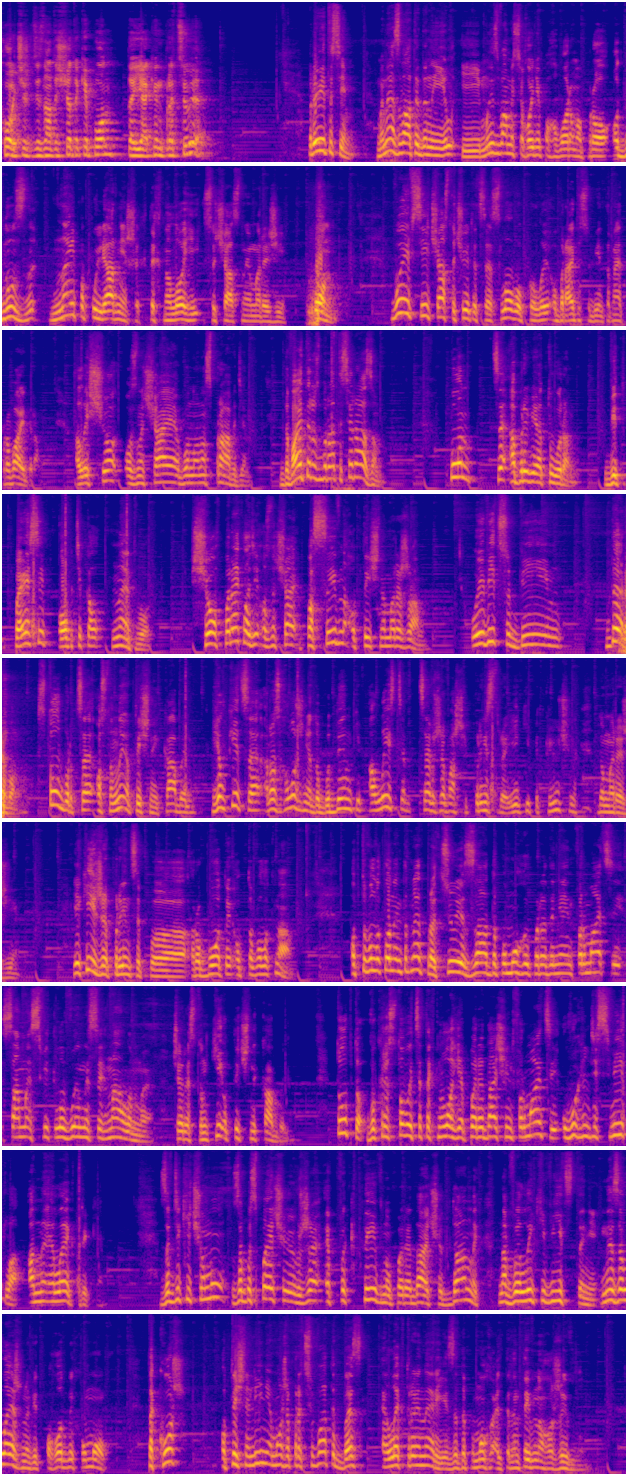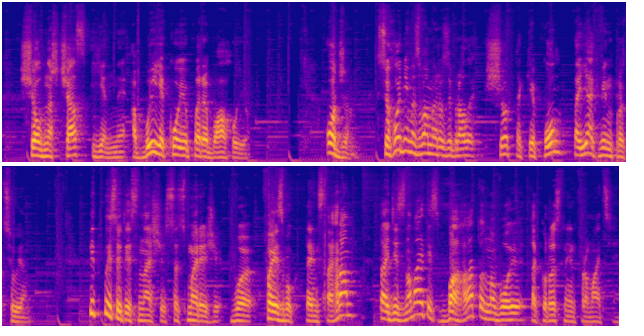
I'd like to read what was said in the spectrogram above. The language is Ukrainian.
Хочеш дізнатися, що таке пон та як він працює? Привіт усім! Мене звати Даниїл, і ми з вами сьогодні поговоримо про одну з найпопулярніших технологій сучасної мережі PON. Ви всі часто чуєте це слово, коли обираєте собі інтернет-провайдера. Але що означає воно насправді? Давайте розбиратися разом. PON – це абревіатура від Passive Optical Network, що в перекладі означає пасивна оптична мережа. Уявіть собі дерево. Стовбур це основний оптичний кабель, гілки це розголоження до будинків, а листя це вже ваші пристрої, які підключені до мережі. Який же принцип е, роботи оптоволокна? Оптоволоконний інтернет працює за допомогою передання інформації саме світловими сигналами через тонкі оптичні кабелі. Тобто використовується технологія передачі інформації у вигляді світла, а не електрики. Завдяки чому забезпечує вже ефективну передачу даних на великій відстані, незалежно від погодних умов. Також оптична лінія може працювати без електроенергії за допомогою альтернативного живлення, що в наш час є неабиякою перевагою. Отже, сьогодні ми з вами розібрали, що таке PON та як він працює. Підписуйтесь на наші соцмережі в Facebook та Instagram та дізнавайтесь багато нової та корисної інформації.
